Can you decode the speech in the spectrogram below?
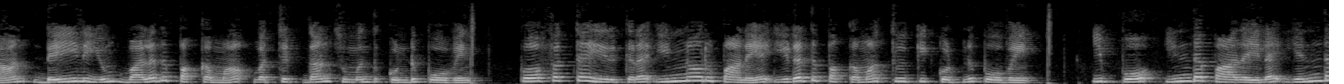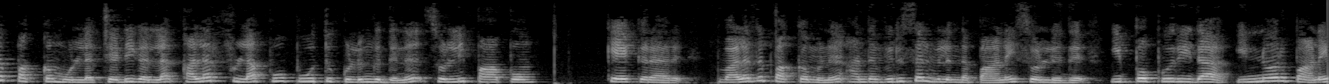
நான் டெய்லியும் வலது பக்கமா வச்சுட்டு தான் சுமந்து கொண்டு போவேன். பர்ஃபெக்டா இருக்கிற இன்னொரு பானையை இடது பக்கமா தூக்கி கொண்டு போவேன். இப்போ இந்த பாதையில எந்த பக்கம் உள்ள செடிகள்ல கலர்ஃபுல்லா பூ பூத்து குலுங்குதுன்னு சொல்லி பார்ப்போம் கேக்குறாரு. வலது பக்கம்னு அந்த விரிசல் விழுந்த பானை சொல்லுது. இப்போ புரியுதா? இன்னொரு பானை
